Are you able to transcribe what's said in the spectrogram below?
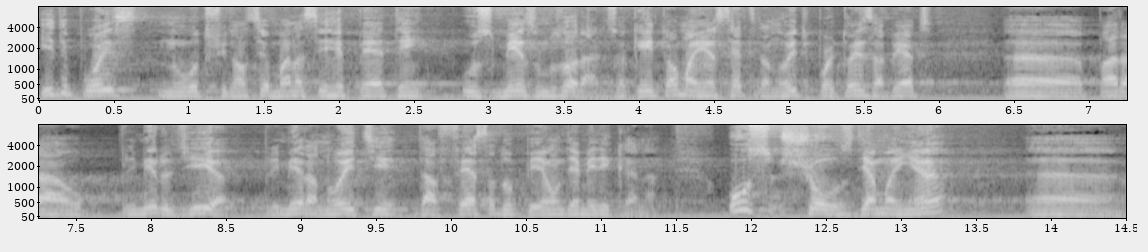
E depois, no outro final de semana, se repetem os mesmos horários, ok? Então amanhã, 7 da noite, portões abertos uh, para o primeiro dia, primeira noite da festa do peão de Americana. Os shows de amanhã, uh,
